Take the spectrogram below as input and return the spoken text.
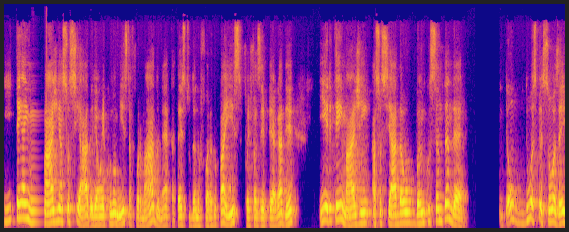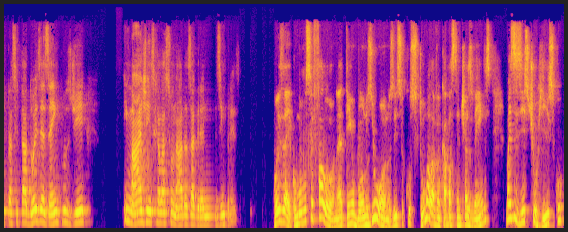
E tem a imagem associada. Ele é um economista formado, né? Está até estudando fora do país, foi fazer PhD, e ele tem a imagem associada ao Banco Santander. Então, duas pessoas aí para citar dois exemplos de imagens relacionadas a grandes empresas. Pois é, como você falou, né, tem o bônus e o ônus. Isso costuma alavancar bastante as vendas, mas existe o risco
